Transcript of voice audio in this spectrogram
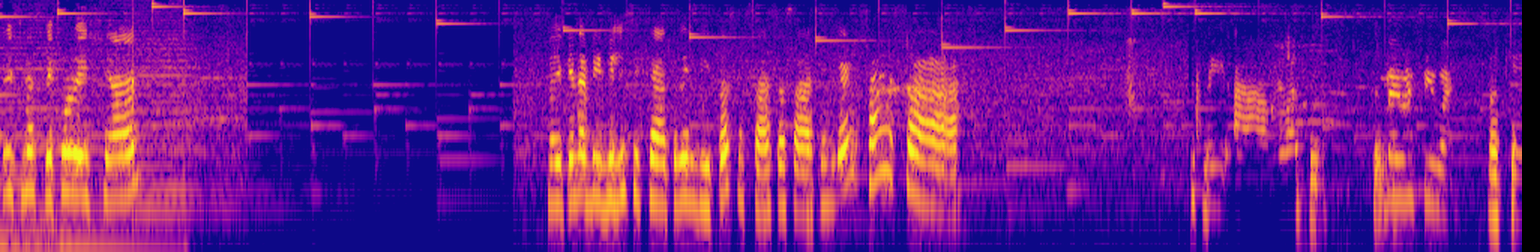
Christmas decoration. May pinabibili si Catherine dito sa Sasa sa atin, guys. Sasa! May, ah, may one, two. Buy one free one. Okay.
